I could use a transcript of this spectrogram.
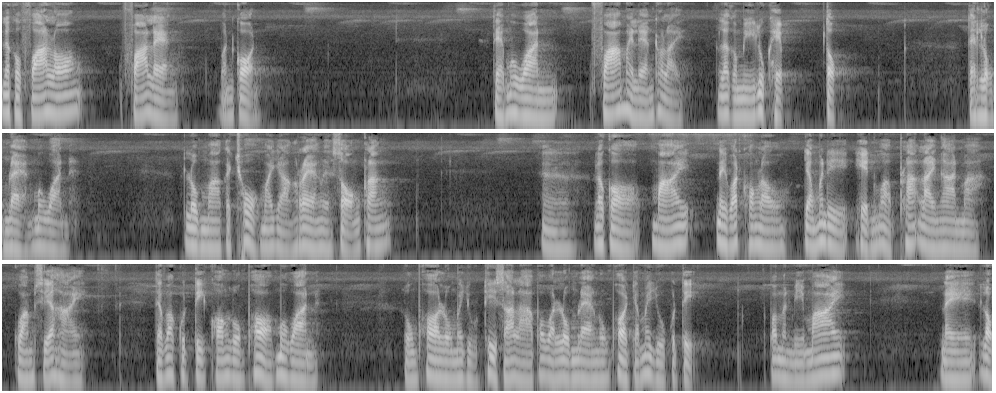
แล้วก็ฟ้าร้องฟ้าแรงวันก่อน แต่เมื่อวานฟ้าไม่แรงเท่าไหร่ แล้วก็มีลูกเห็บ แต่ลมแรงเมื่อวานลมมากระโชกมาอย่างแรงเลยสองครั้ง แล้วก็ไม้ในวัดของเรายังไม่ได้เห็นว่าพระรายงานมาความเสียหาย แต่ว่ากุฏิของหลวงพ่อเมื่อวาน หลวงพ่อลงมาอยู่ที่ศาลา เพราะว่าลมแรงหลวงพ่อจะไม่อยู่กุฏิเพราะมันมีไม้ใน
